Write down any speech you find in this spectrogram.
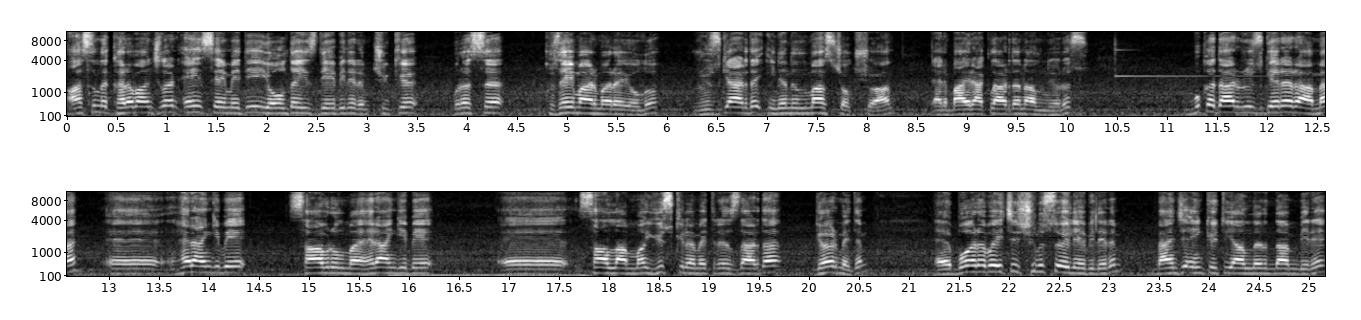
aslında karavancıların en sevmediği yoldayız diyebilirim. Çünkü burası Kuzey Marmara yolu. Rüzgar da inanılmaz çok şu an. Yani bayraklardan anlıyoruz. Bu kadar rüzgara rağmen eee, herhangi bir savrulma, herhangi bir eee, sallanma 100 kilometre hızlarda görmedim. E, bu araba için şunu söyleyebilirim. Bence en kötü yanlarından biri.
